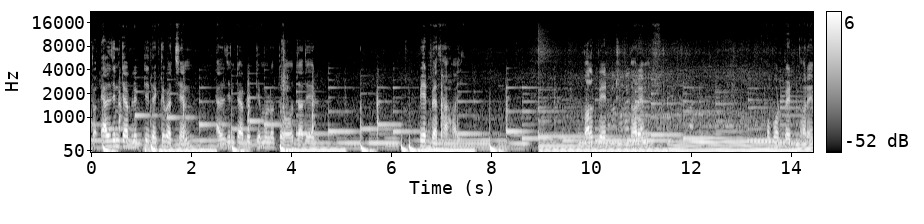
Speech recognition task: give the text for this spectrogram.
তো অ্যালজিন ট্যাবলেটটি দেখতে পাচ্ছেন। অ্যালজিন ট্যাবলেটটি মূলত যাদের পেট ব্যথা হয়। তল পেট ধরেন, ওপর পেট ধরেন,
